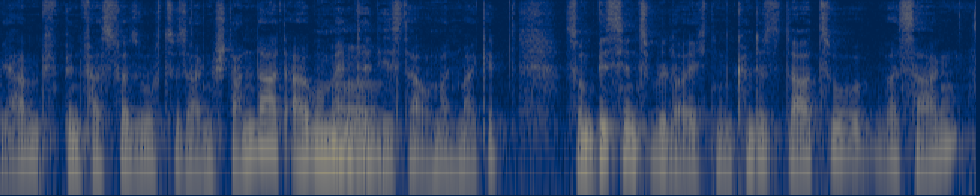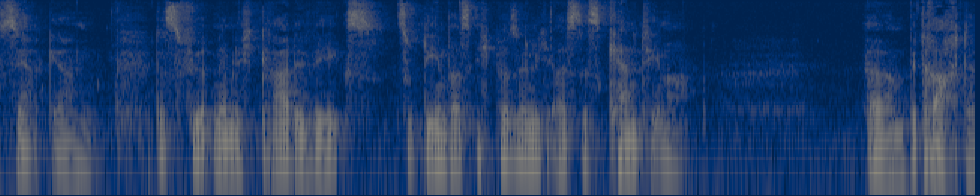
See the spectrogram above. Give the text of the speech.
ja, ich bin fast versucht zu sagen, Standardargumente, mhm. die es da auch manchmal gibt, so ein bisschen zu beleuchten. Könntest du dazu was sagen? Sehr gern. Das führt nämlich geradewegs zu dem, was ich persönlich als das Kernthema äh, betrachte.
